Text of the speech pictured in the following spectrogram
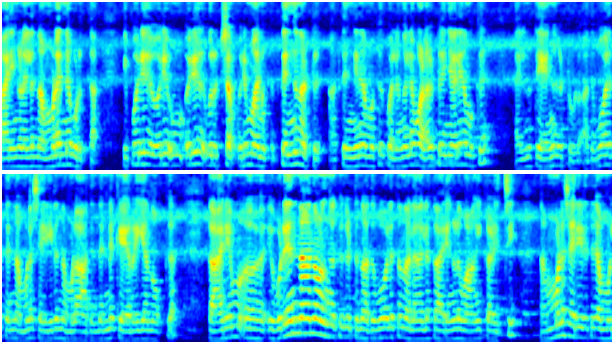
കാര്യങ്ങളെല്ലാം നമ്മൾ തന്നെ കൊടുക്കുക. ഇപ്പോൾ ഒരു ഒരു ഒരു വൃക്ഷം ഒരു മനു തെങ്ങ് നട്ട് ആ തെങ്ങിന് നമുക്ക് കൊല്ലം കൊല്ലം വളമിട്ട് കഴിഞ്ഞാലേ നമുക്ക് അതിൽ നിന്ന് തേങ്ങ കിട്ടുള്ളൂ. അതുപോലെ തന്നെ നമ്മളെ ശരീരം നമ്മൾ ആദ്യം തന്നെ കെയർ ചെയ്യാൻ നോക്കുക. കാര്യം എവിടെ നിന്നാണോ നിങ്ങൾക്ക് കിട്ടുന്നത്. അതുപോലത്തെ നല്ല നല്ല കാര്യങ്ങൾ വാങ്ങി കഴിച്ച് നമ്മളെ ശരീരത്തിന് നമ്മൾ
